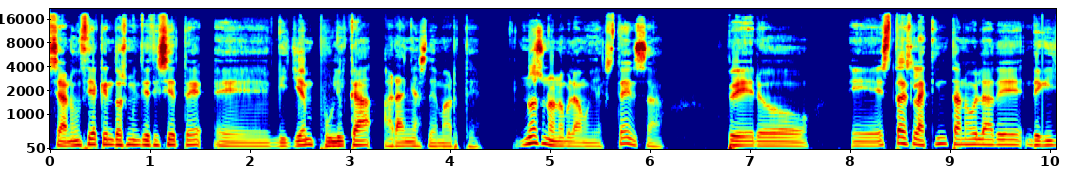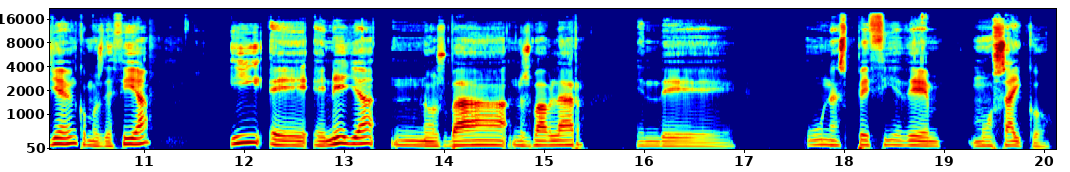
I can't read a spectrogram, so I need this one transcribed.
se anuncia que en 2017 eh, Guillem publica Arañas de Marte. No es una novela muy extensa, pero esta es la quinta novela de, de Guillem, como os decía, y en ella nos va a hablar de una especie de mosaico.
